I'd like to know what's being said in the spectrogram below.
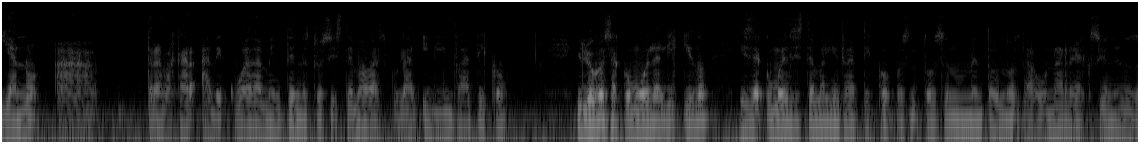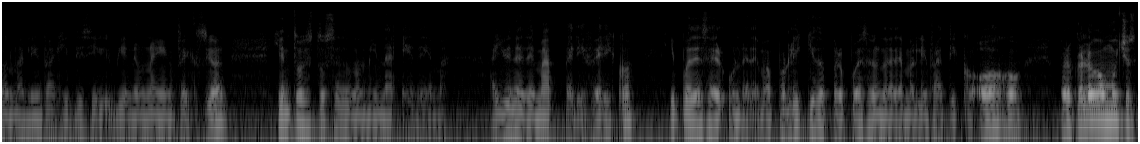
ya no a trabajar adecuadamente nuestro sistema vascular y linfático. Y luego se acumula líquido y se acumula el sistema linfático, pues entonces en un momento nos da una reacción y nos da una linfagitis y viene una infección y entonces esto se denomina edema. Hay un edema periférico, y puede ser un edema por líquido, pero puede ser un edema linfático. Ojo, pero que luego muchos,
